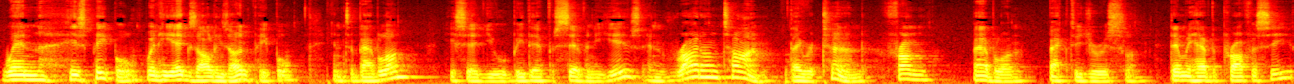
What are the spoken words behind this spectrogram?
when his people, when he exiled his own people into Babylon, he said, You will be there for 70 years. And right on time, they returned from Babylon back to Jerusalem. Then we have the prophecy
